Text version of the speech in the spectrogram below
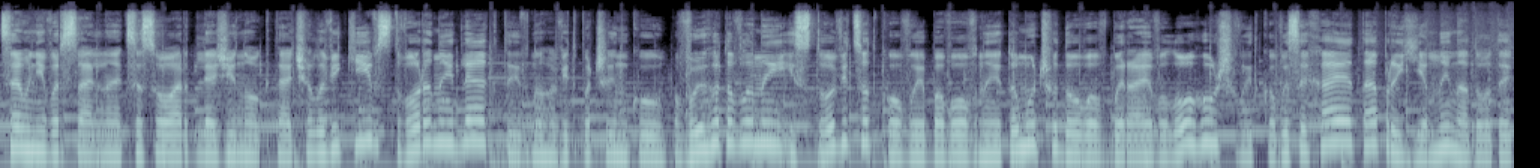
Це універсальний аксесуар для жінок та чоловіків, створений для активного відпочинку. Виготовлений із 100% бавовни, тому чудово вбирає вологу, швидко висихає та приємний на дотик.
